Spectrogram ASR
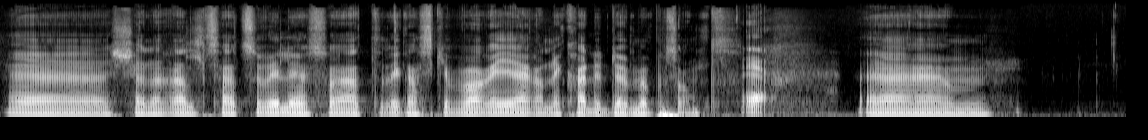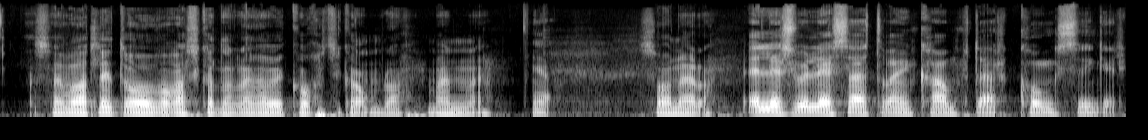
Eh, generelt sett så vil jeg si at det er ganske varierende hva de dømmer på sånt. Ja. Ehm, så jeg ble litt overraska da det røde kortet kom, da. Men eh, Ja. Sånn er det. Ellers vil jeg si at det var en kamp der Kongsvinger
